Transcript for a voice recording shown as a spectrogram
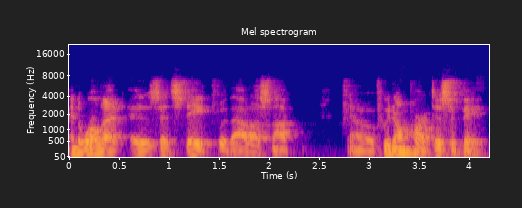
and the world that is at stake without us not you know, if we don't participate.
